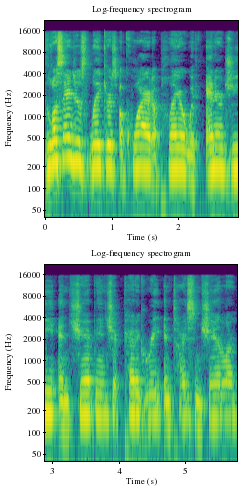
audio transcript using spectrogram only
the Los Angeles Lakers acquired a player with energy and championship pedigree in Tyson Chandler,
